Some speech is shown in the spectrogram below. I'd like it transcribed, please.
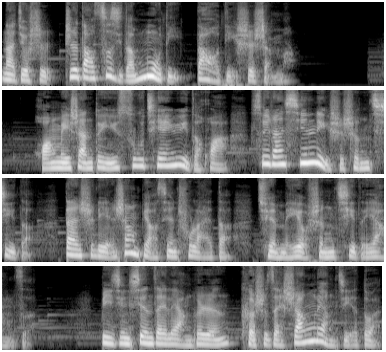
那就是知道自己的目的到底是什么。黄梅善对于苏千玉的话，虽然心里是生气的，但是脸上表现出来的却没有生气的样子。毕竟现在两个人可是在商量阶段，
